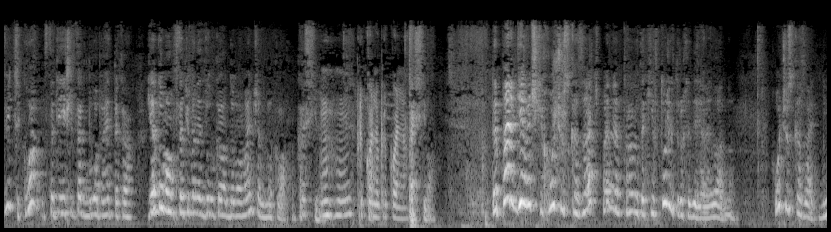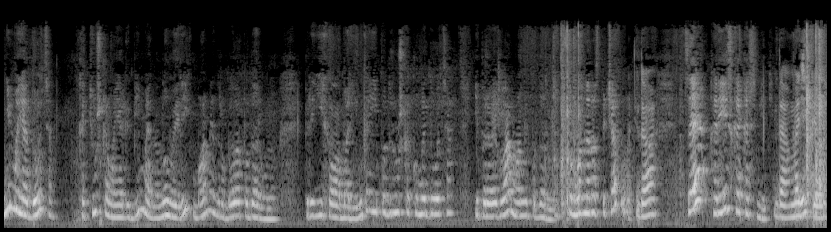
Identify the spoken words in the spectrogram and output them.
Дивіться, класно. Кстати, якщо так була б геть така. Я думала, кстати, у мене дулка дома менше, але класно, красиво. Угу. Прикольно, прикольно. Красиво. Тепер, дівчатки, хочу сказати, в мене правда такий столик трохи дерев'яний, ладно. Хочу сказати, мені моя доця, Катюшка, моя любима, на Новий рік мамі зробила подарунок. Приїхала Марінка, її подружка, комедоця, і привезла мамі подарунок. Що можна розпечатувати? Да, Це корейська косметика. да, Корейська косметика.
